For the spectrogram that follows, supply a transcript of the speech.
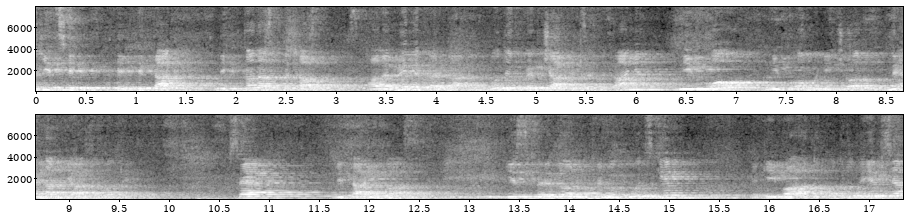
які ці і так ніхто нас питав. Але ми тепер будемо вивчати це питання, нікого, нікому нічого не нав'язувати. Все, вітаю вас із Спиридоном Кривохуцьким, який багато потрудився.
